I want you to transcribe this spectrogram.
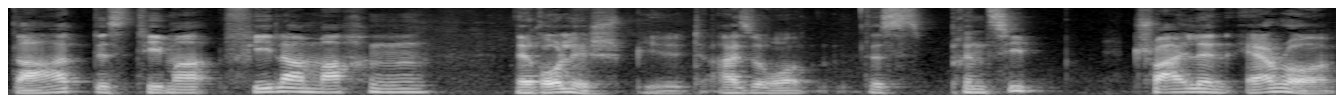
da das Thema Fehler machen, eine Rolle spielt. Also das Prinzip Trial and Error,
